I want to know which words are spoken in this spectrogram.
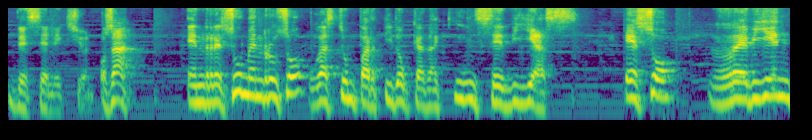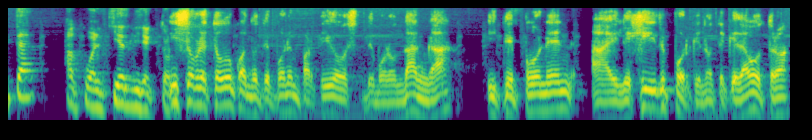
de selección. O sea, en resumen, Ruso, jugaste un partido cada 15 días. Eso revienta a cualquier director. Y sobre todo cuando te ponen partidos de morondanga y te ponen a elegir, porque no te queda otra,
